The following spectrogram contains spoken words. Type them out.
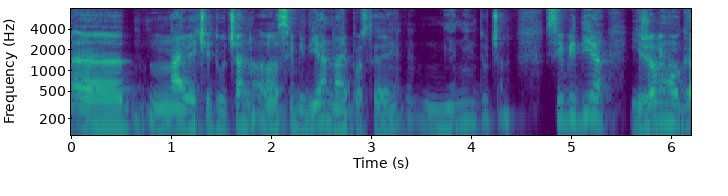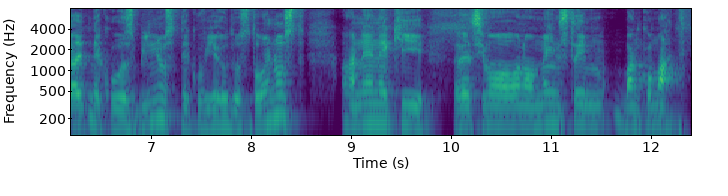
najveći dućan uh, CBD-a, najpostojeniji dućan CBD-a i želimo graditi neku ozbiljnost, neku vjerodostojnost, a ne neki recimo ono mainstream bankomat.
